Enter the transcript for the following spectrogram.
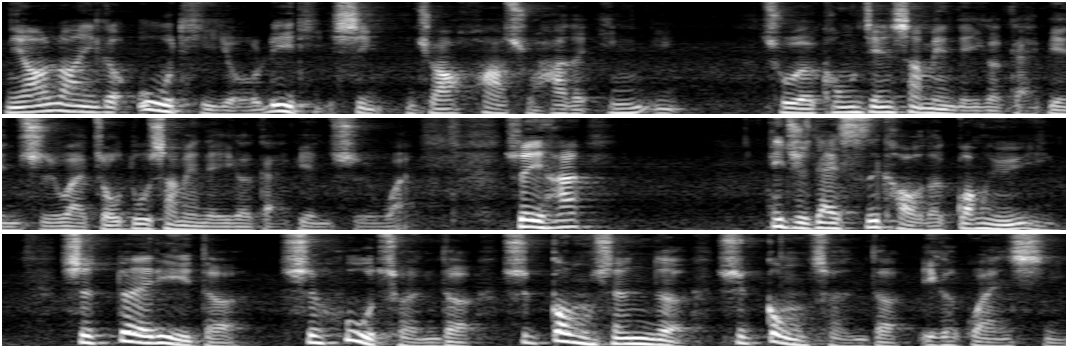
你要让一个物体有立体性，你就要画出它的阴影。除了空间上面的一个改变之外，轴度上面的一个改变之外，所以他一直在思考的光与影是对立的，是互存的，是共生的，是共存的一个关系。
